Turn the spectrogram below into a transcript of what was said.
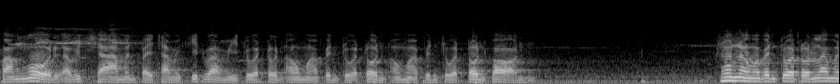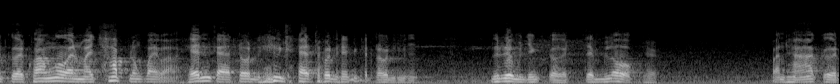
ความโง่หรืออวิชชามันไปทำให้คิดว่ามีตัวตนเอามาเป็นตัวตน เอามาเป็นตัวตนก่อนถ้าเอามาเป็นตัวตนแล้วมันเกิดความโง่อันใหม่ทับลงไปว่า เห็นแก่ตน เห็นแก่ตนเห็นแก่ตนเรื่องมันจึงเกิดเต็มโลกปัญหาเกิด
